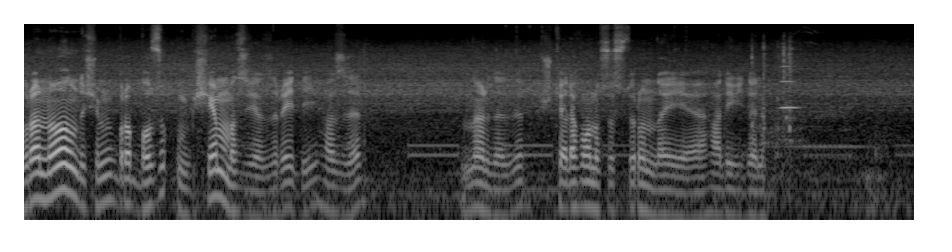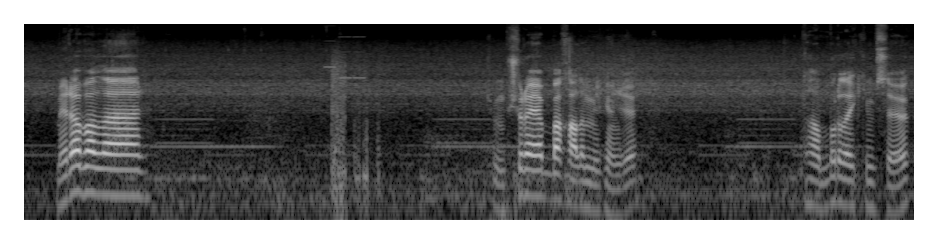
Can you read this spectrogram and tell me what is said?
Bura ne oldu şimdi? Bura bozuk mu? Bir şey mi basacağız? Ready, hazır. Bunlar da hazır. Şu telefonu susturun dayı ya. Hadi gidelim. Merhabalar. Şimdi şuraya bir bakalım ilk önce. Tamam burada kimse yok.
